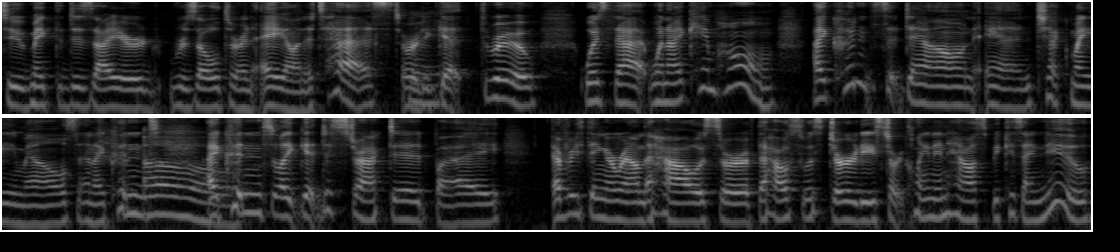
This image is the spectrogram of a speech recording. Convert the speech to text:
to make the desired result or an A on a test or to get through, was that when I came home, I couldn't sit down and check my emails and I couldn't Oh. I couldn't like get distracted by everything around the house or if the house was dirty start cleaning house because i knew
